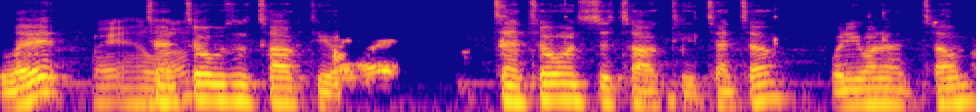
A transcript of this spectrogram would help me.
Lit? Wait, hello? Tento wants to talk to you. alright? Tento wants to talk to you. Tento, what do you want to tell him?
